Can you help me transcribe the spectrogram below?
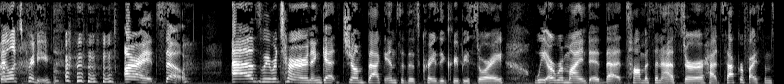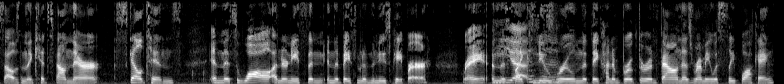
they looked pretty. All right, so as we return and get jumped back into this crazy, creepy story, we are reminded that Thomas and Esther had sacrificed themselves, and the kids found their skeletons in this wall underneath the in the basement of the newspaper. Right, in this like Yes. new mm-hmm. room that they kind of broke through and found as Remy was sleepwalking.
